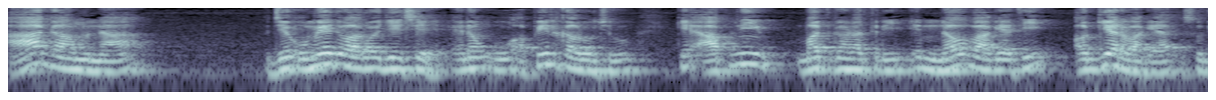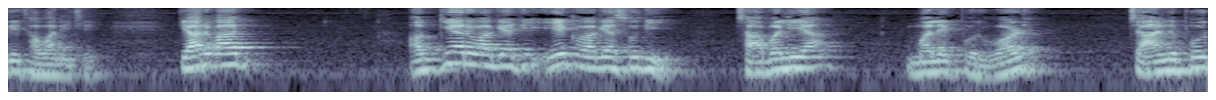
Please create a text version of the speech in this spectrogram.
આ ગામના જે ઉમેદવારો જે છે, એનો હું અપીલ કરું છું કે આપની મતગણતરી એ નવ વાગ્યાથી અગિયાર વાગ્યા સુધી થવાની છે. ત્યારબાદ અગિયાર વાગ્યાથી એક વાગ્યા સુધી છાબલિયા, મલેકપુર વડ ચાંદપુર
